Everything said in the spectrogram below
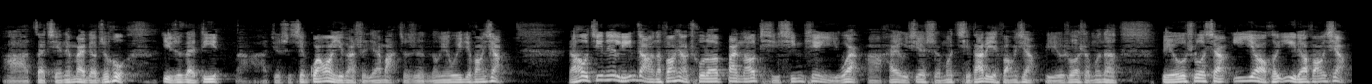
啊。在前天卖掉之后，一直在跌啊，就是先观望一段时间吧。就是能源危机方向。然后今天领涨的方向，除了半导体芯片以外啊，还有一些什么其他的一些方向，比如说什么呢？比如说像医药和医疗方向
